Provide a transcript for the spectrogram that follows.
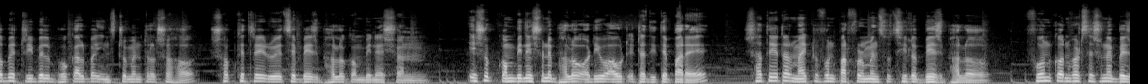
তবে ট্রিবেল, ভোকাল বা ইনস্ট্রুমেন্টাল সহ সব ক্ষেত্রেই রয়েছে বেশ ভালো কম্বিনেশন। এসব কম্বিনেশনে ভালো অডিও আউট এটা দিতে পারে, সাথে এটার মাইক্রোফোন পারফরমেন্সও ছিল বেশ ভালো। ফোন কনভারসেশনে বেশ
